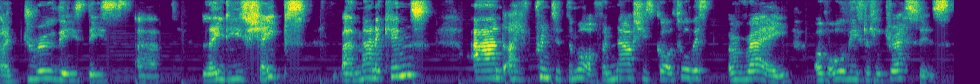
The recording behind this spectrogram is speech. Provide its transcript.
I drew these, these uh, ladies' shapes, uh, mannequins, and I've printed them off. And now she's got all this array of all these little dresses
